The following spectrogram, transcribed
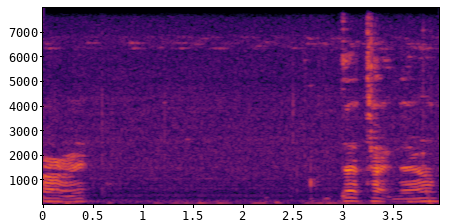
Alright. That tightened down.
